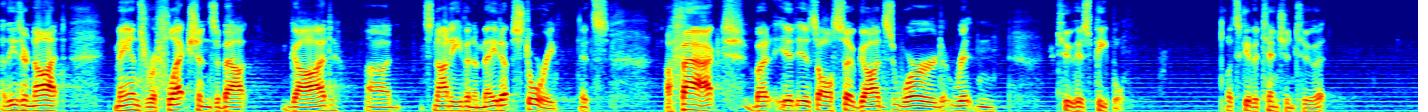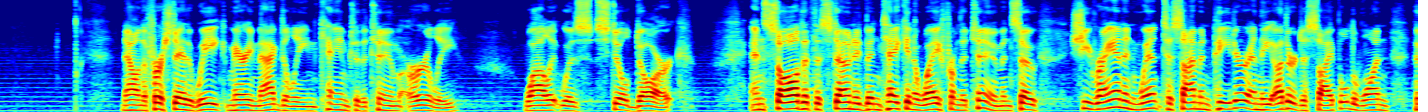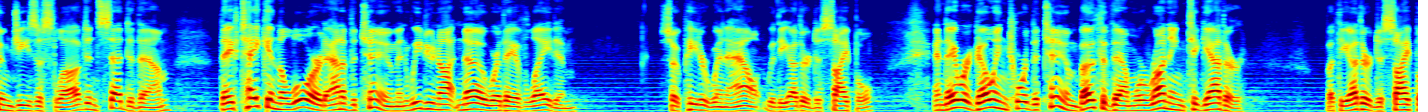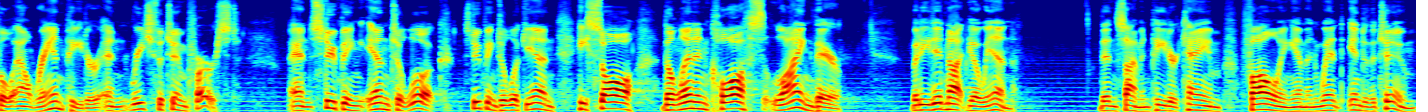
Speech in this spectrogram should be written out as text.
These are not man's reflections about God. Uh, it's not even a made up story. It's a fact, but it is also God's word written to his people. Let's give attention to it. Now, on the first day of the week, Mary Magdalene came to the tomb early while it was still dark and saw that the stone had been taken away from the tomb. And so she ran and went to Simon Peter and the other disciple, the one whom Jesus loved, and said to them, They've taken the Lord out of the tomb, and we do not know where they have laid him. So Peter went out with the other disciple, and they were going toward the tomb. Both of them were running together. But the other disciple outran Peter and reached the tomb first. And stooping in to look, stooping to look in, he saw the linen cloths lying there, but he did not go in. Then Simon Peter came following him and went into the tomb.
